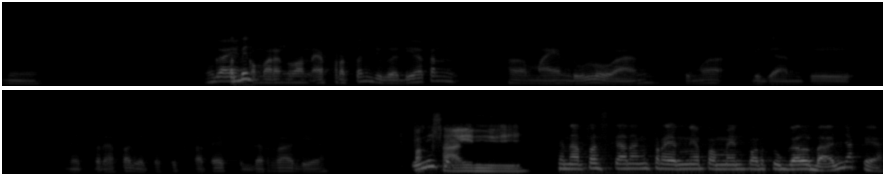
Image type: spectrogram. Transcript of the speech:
Hmm. Enggak Tapi, ya kemarin lawan Everton juga dia kan uh, main dulu kan, cuma diganti menit berapa gitu terus katanya cedera dia. Paksain ini. Kenapa sekarang trennya pemain Portugal banyak ya?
